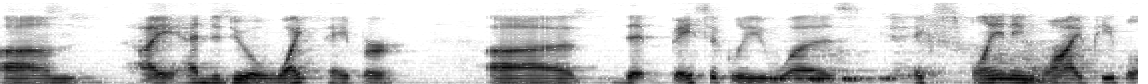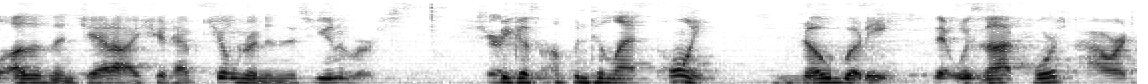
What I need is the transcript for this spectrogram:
um, I had to do a white paper uh, that basically was explaining why people other than Jedi should have children in this universe. Sure. Because up until that point, nobody that was not force powered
